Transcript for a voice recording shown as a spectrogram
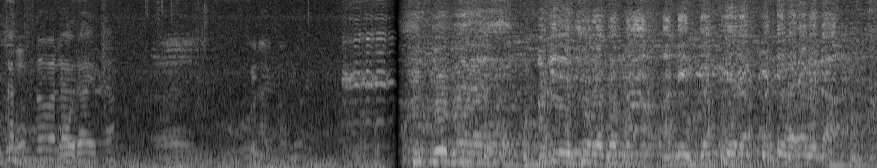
ഇതൊക്കെ എന്ത് അണിയിച്ചുറക്കുന്ന അതിഗംഭീര ഏയ്,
